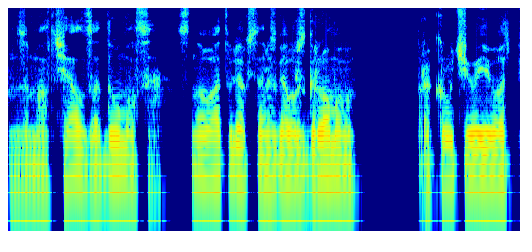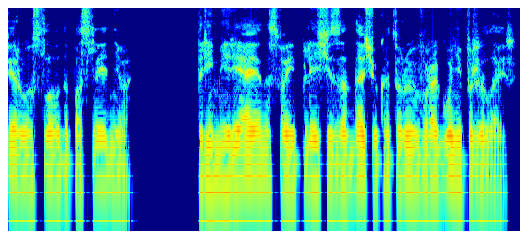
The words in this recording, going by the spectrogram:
Он замолчал, задумался, снова отвлекся на разговор с Громовым, прокручивая его от первого слова до последнего примеряя на свои плечи задачу, которую врагу не пожелаешь.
